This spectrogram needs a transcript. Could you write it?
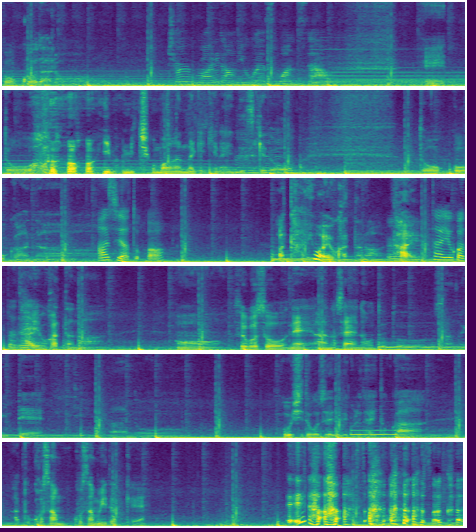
どこだろう。Turn right on US 1 South. えーっと 今道を曲がんなきゃいけないんですけど。どこかな。アジアとか？あタイは良かったな。タイ、うん。タイ。よかったね。タイ良かったな。うん。それこそねあのさやの弟さんがいてあの美味しいとこ連れてくれたりとかあと小さ小寒いだっけ？え？あああそうか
